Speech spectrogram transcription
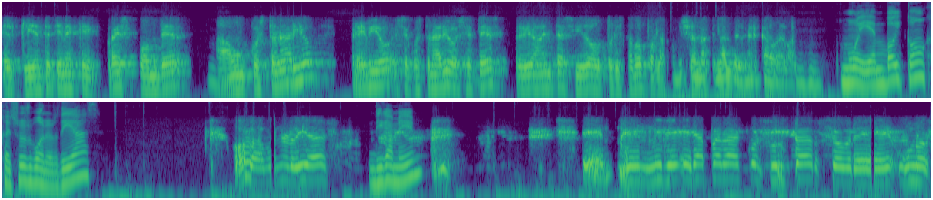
El cliente tiene que responder a un cuestionario previo, ese cuestionario, ese test, previamente ha sido autorizado por la Comisión Nacional del Mercado de Valores. Muy bien, voy con Jesús, buenos días. Hola, buenos días. Dígame. Eh, eh, mire, era para consultar sobre unos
